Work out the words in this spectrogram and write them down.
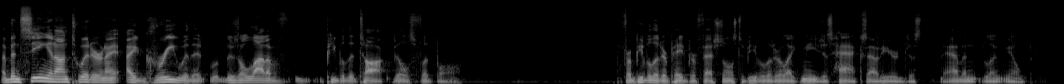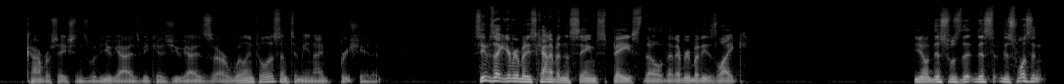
I've been seeing it on Twitter, and I, I agree with it. There's a lot of people that talk Bills football, from people that are paid professionals to people that are like me, just hacks out here, just having you know conversations with you guys because you guys are willing to listen to me, and I appreciate it. Seems like everybody's kind of in the same space though. That everybody's like, you know, this was the, this this wasn't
